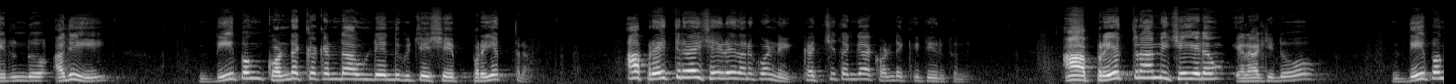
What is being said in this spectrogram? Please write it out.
ఏదుందో అది దీపం కొండెక్కకుండా ఉండేందుకు చేసే ప్రయత్నం. ఆ ప్రయత్నమే చేయలేదనుకోండి ఖచ్చితంగా కొండెక్కి తీరుతుంది. ఆ ప్రయత్నాన్ని చేయడం ఎలాంటిదో దీపం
